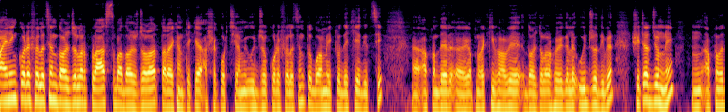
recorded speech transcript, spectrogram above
মাইনিং করে ফেলেছেন, দশ ডলার প্লাস বা দশ ডলার তারা এখান থেকে আশা করছি আমি উইথড্র করে ফেলেছেন। তবু আমি একটু দেখিয়ে দিচ্ছি আপনাদের আপনারা কীভাবে দশ ডলার হয়ে গেলে উইথড্র দিবেন। সেটার জন্যে আপনাদের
